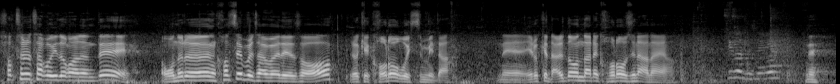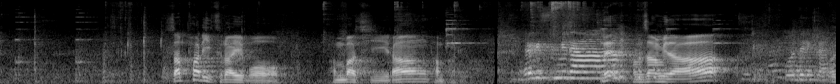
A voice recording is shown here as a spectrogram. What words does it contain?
셔틀을 타고 이동하는데 오늘은 컨셉을 잡아야 돼서 이렇게 걸어오고 있습니다. 네, 이렇게 날 더운 날에 걸어오진 않아요. 찍어주세요. 네, 사파리 드라이버 반바지랑 반팔이. 여기 있습니다. 네, 감사합니다. 뭐 드릴까요?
